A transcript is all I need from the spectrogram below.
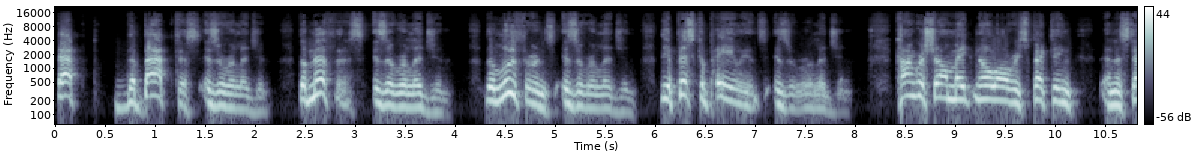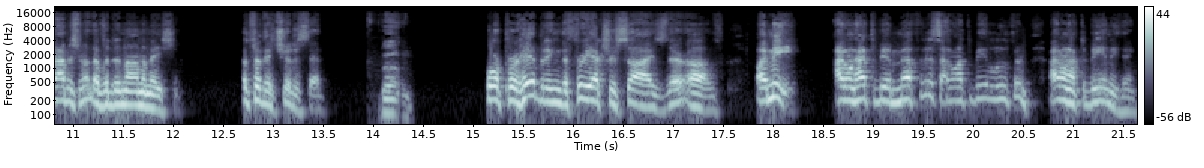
Bap, the Baptist is a religion. The Methodist is a religion. The Lutherans is a religion. The Episcopalians is a religion. Congress shall make no law respecting an establishment of a denomination. That's what they should have said. Boom. Or prohibiting the free exercise thereof by me. I don't have to be a Methodist. I don't have to be a Lutheran. I don't have to be anything.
